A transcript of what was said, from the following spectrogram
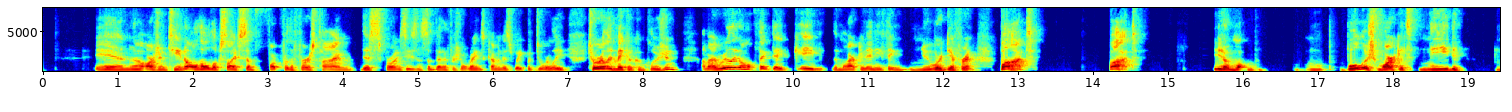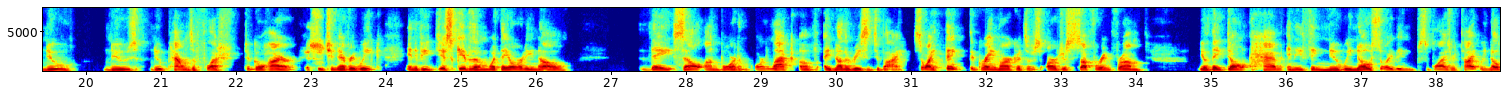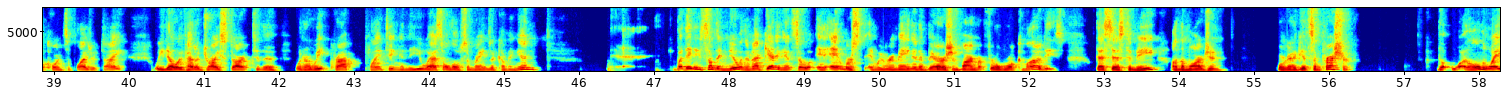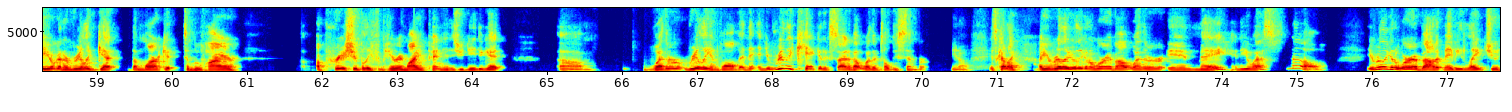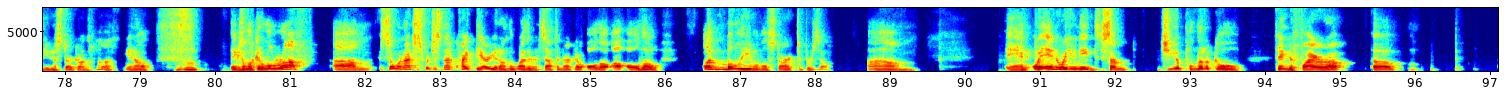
in uh, Argentina, although it looks like some for, for the first time this growing season, some beneficial rains coming this week, but too early, too early to make a conclusion. I mean, I really don't think they gave the market anything new or different, but, but you know, mo- m- bullish markets need new news, new pounds of flesh to go higher Yes. each and every week. And if you just give them what they already know, they sell on boredom or lack of another reason to buy. So I think the grain markets are, are just suffering from, you know, they don't have anything new. We know soybean supplies are tight. We know corn supplies are tight. We know we've had a dry start to the winter wheat crop planting in the US, although some rains are coming in. But they need something new and they're not getting it. So, and, and we're and we remain in a bearish environment for overall commodities. That says to me, on the margin, we're going to get some pressure. The, the only way you're going to really get the market to move higher appreciably from here, in my opinion, is you need to get um, weather really involved, and, and you really can't get excited about weather until December. You know, it's kind of like, are you really, really going to worry about weather in May in the U.S.? No, you're really going to worry about it maybe late June. You're going to start going, huh? You know, Mhm. things are looking a little rough. Um, so we're not just we're just not quite there yet on the weather in South America. Although although unbelievable start to Brazil, um, and or and or you need some geopolitical thing to fire up uh,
